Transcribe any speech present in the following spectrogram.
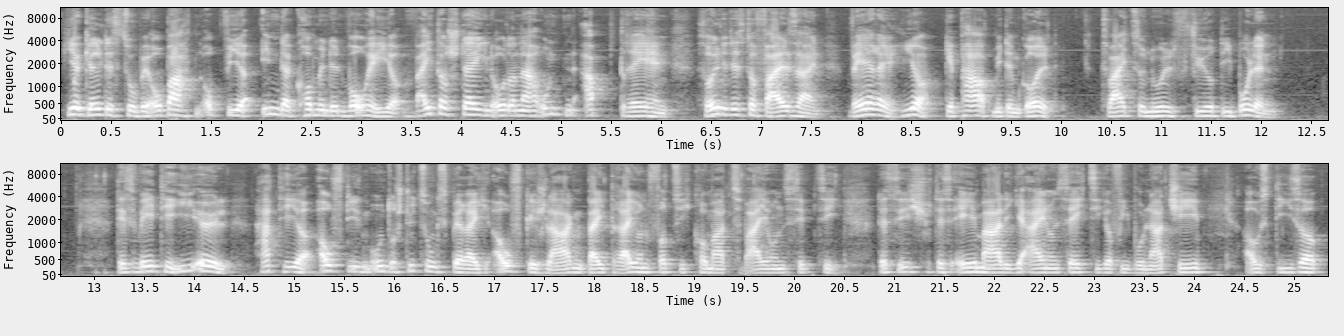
hier gilt es zu beobachten, ob wir in der kommenden Woche hier weiter steigen oder nach unten abdrehen. Sollte das der Fall sein, wäre hier gepaart mit dem Gold 2 zu 0 für die Bullen. Das WTI-Öl hat hier auf diesem Unterstützungsbereich aufgeschlagen bei 43,72. Das ist das ehemalige 61er Fibonacci aus dieser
